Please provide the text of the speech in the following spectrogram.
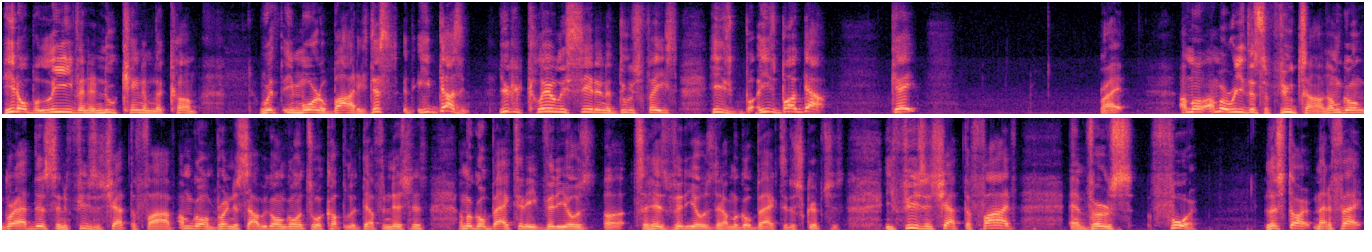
He don't believe in a new kingdom to come with immortal bodies. This he doesn't. You can clearly see it in the dude's face. He's he's bugged out. Okay? Right? I'm gonna, I'm gonna read this a few times. I'm gonna grab this in Ephesians chapter 5. I'm gonna bring this out. We're gonna go into a couple of definitions. I'm gonna go back to the videos, uh, to his videos, then I'm gonna go back to the scriptures. Ephesians chapter 5 and verse 4. Let's start, matter of fact,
